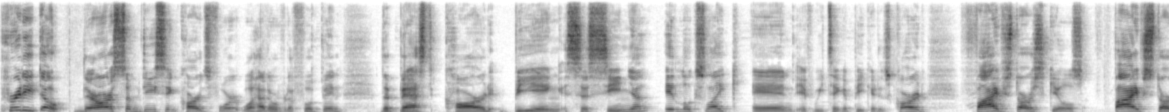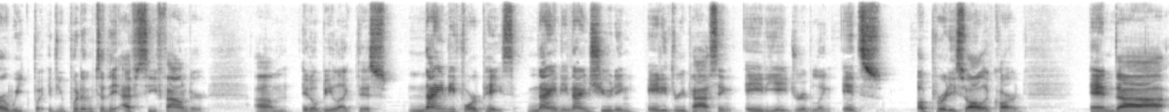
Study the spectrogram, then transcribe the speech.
pretty dope. There are some decent cards for it. We'll head over to FUTBIN. The best card being Cecina, it looks like. And if we take a peek at his card, five-star skills, five-star weak foot. If you put him to the FC founder, um, it'll be like this. 94 pace, 99 shooting, 83 passing, 88 dribbling. It's a pretty solid card. And uh,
